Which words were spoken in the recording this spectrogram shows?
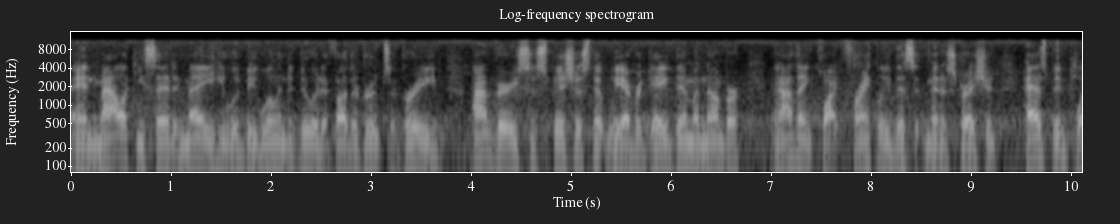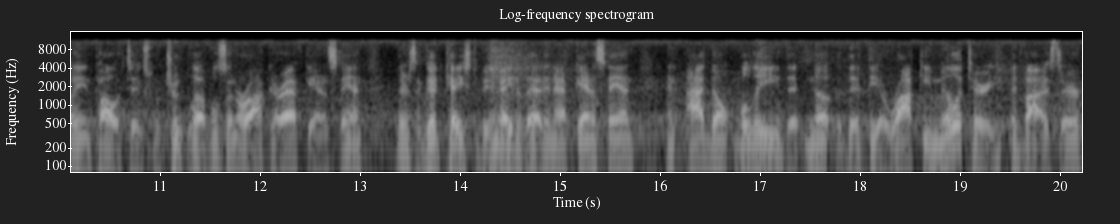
And Maliki said in May he would be willing to do it if other groups agreed. I'm very suspicious that we ever gave them a number, and I think, quite frankly, this administration has been playing politics with troop levels in Iraq or Afghanistan. There's a good case to be made of that in Afghanistan, and I don't believe that, no, that the Iraqi military advised their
